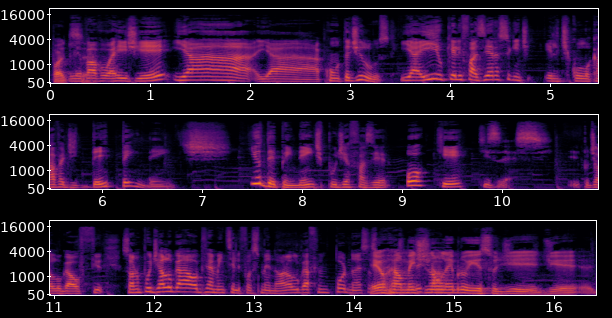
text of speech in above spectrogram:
Pode ser. levava o RG e a, e a conta de luz. E aí o que ele fazia era o seguinte: ele te colocava de dependente. E o dependente podia fazer o que quisesse. Ele podia alugar o filme. Só não podia alugar, obviamente, se ele fosse menor, alugar filme pornô. Essas Eu realmente não lembro isso de, de,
